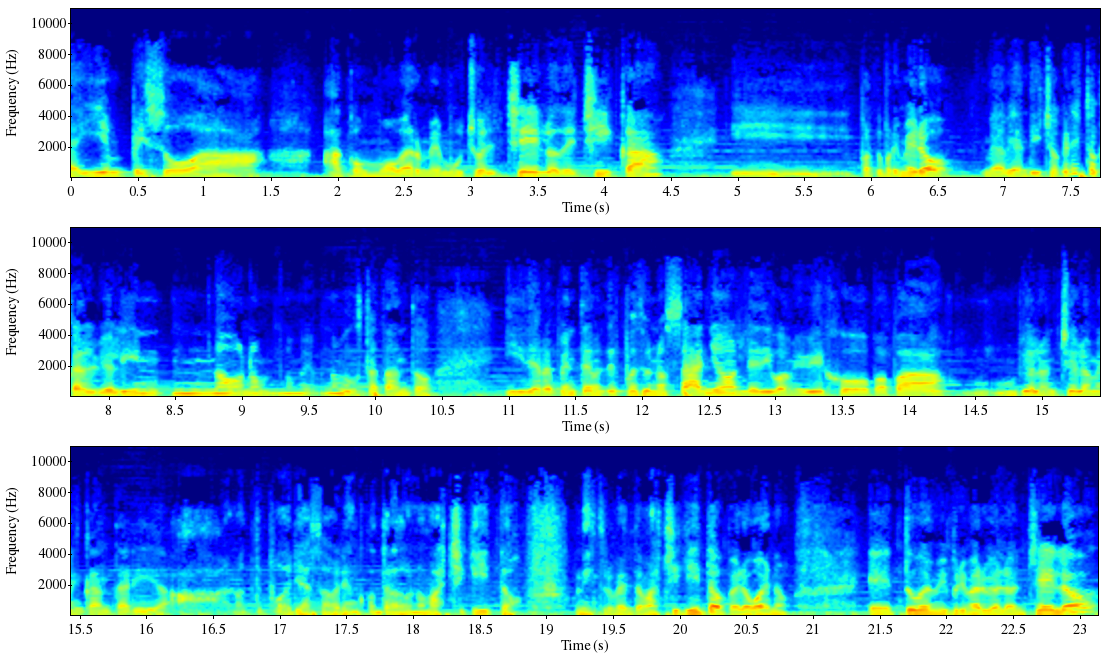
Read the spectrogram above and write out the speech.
ahí empezó a, conmoverme mucho el cello de chica y porque primero me habían dicho, ¿querés tocar el violín? "Mm, No, no, no me, no me gusta tanto. Y de repente, después de unos años, le digo a mi viejo, papá, un violonchelo me encantaría. Ah, no te podrías haber encontrado uno más chiquito, un instrumento más chiquito, pero bueno, eh, tuve mi primer violonchelo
